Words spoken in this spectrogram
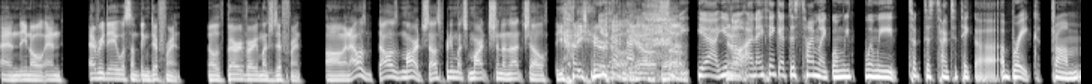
and you know and every day was something different. You know very very much different. Um and that was that was march. That was pretty much march in a nutshell. A year ago Yeah. you know so Yeah, you You know, know. and I think at this time, like when we when we took this time to take a, a break from,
